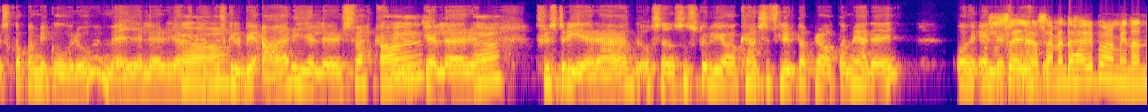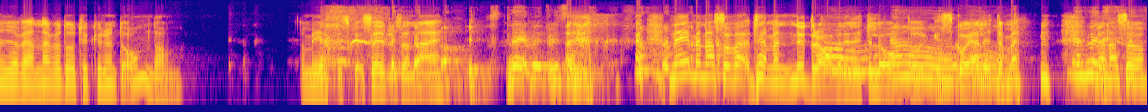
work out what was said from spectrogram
skapa mycket oro i mig eller jag Ja. kanske skulle bli arg eller svartsjuk Ja, eller Ja. frustrerad och sen så skulle jag kanske sluta prata med dig. Och, Och så säger jag så här, men det här är bara mina nya vänner, vad då tycker du inte om dem? De är jättesku... Säger du så? Nej. nej, men precis. nej men alltså, men nu drar vi det lite långt och skojar lite. Men, men alltså,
